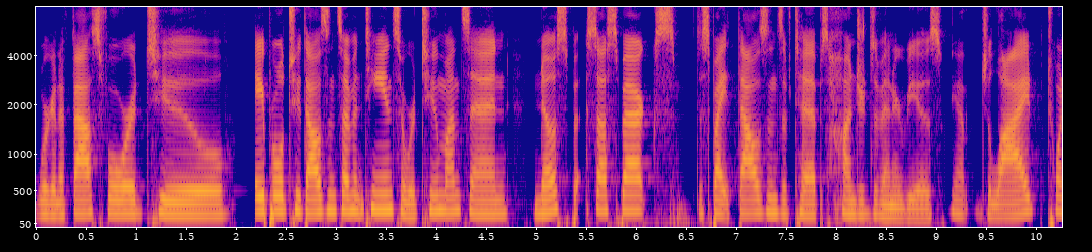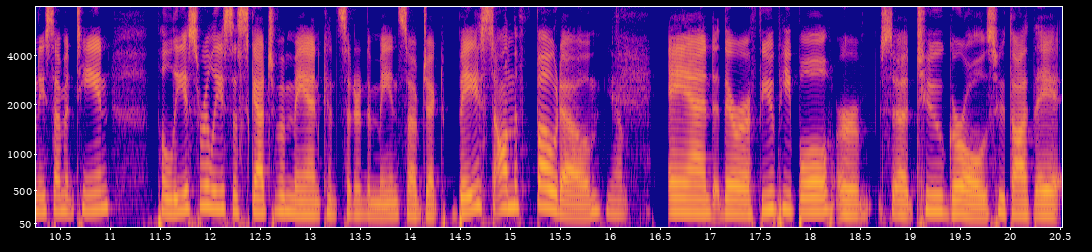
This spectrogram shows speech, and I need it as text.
We're going to fast forward to April 2017. So we're two months in. No sp- suspects, despite thousands of tips, hundreds of interviews. Yep. July 2017, police release a sketch of a man considered the main subject based on the photo. Yep. And there were a few people, or uh, two girls, who thought they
